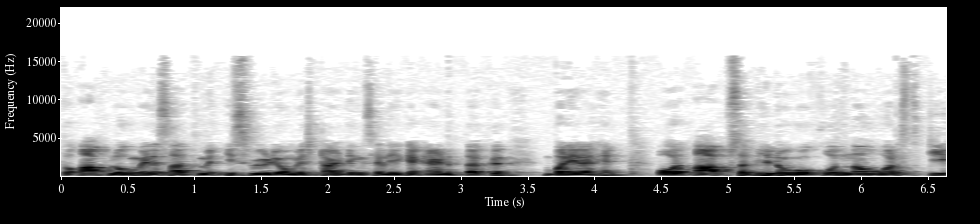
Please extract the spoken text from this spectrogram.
तो आप लोग मेरे साथ में इस वीडियो में स्टार्टिंग से लेकर एंड तक बने रहें और आप सभी लोगों को नव वर्ष की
